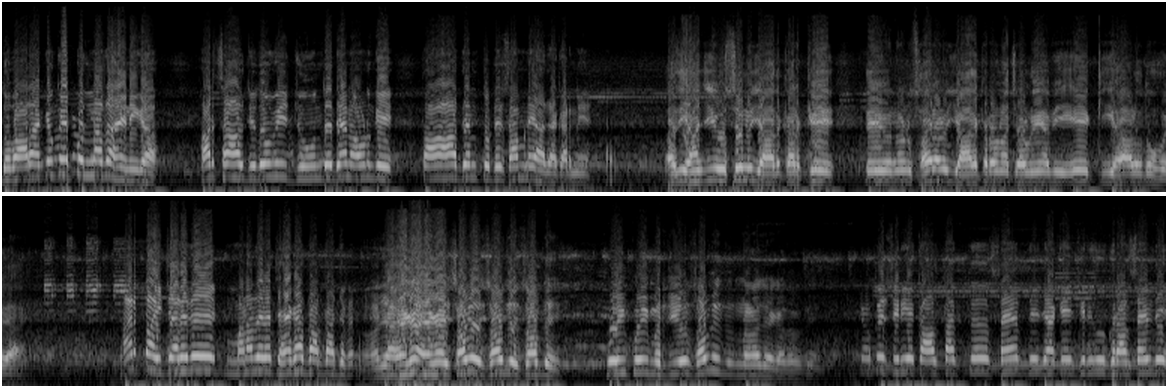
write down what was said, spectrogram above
ਦੁਬਾਰਾ ਕਿਉਂਕਿ ਭੁੱਲਣਾ ਤਾਂ ਹੈ ਨਹੀਂਗਾ। ਹਰ ਸਾਲ ਜਦੋਂ ਵੀ ਜੂਨ ਦੇ ਦਿਨ ਆਉਣਗੇ ਤਾਂ ਆਹ ਦਿਨ ਤੁਹਾਡੇ ਸਾਹਮਣੇ ਆ ਜਾ ਕਰਨੇ ਆ। ਅਸੀਂ ਹਾਂਜੀ ਉਸੇ ਨੂੰ ਯਾਦ ਕਰਕੇ ਤੇ ਉਹਨਾਂ ਨੂੰ ਸਾਰਿਆਂ ਨੂੰ ਯਾਦ ਕਰਾਉਣਾ ਚਾਹੁੰਦੇ ਆ ਵੀ ਇਹ ਕੀ ਹਾਲ ਉਦੋਂ ਹੋਇਆ ਹੈ। ਹਰ ਭਾਈਚਾਰੇ ਦੇ ਮਨਾਂ ਦੇ ਵਿੱਚ ਹੈਗਾ ਦਰਦ ਅੱਜ ਫਿਰ। ਹਾਂਜੀ ਹੈਗਾ ਹੈਗਾ ਸਭ ਦੇ ਸਭ ਦੇ ਸਭ ਦੇ। ਕੋਈ ਕੋਈ ਮਰਜ਼ੀ ਹੋ ਸਭ ਦੇ ਮਨਾ ਜਾਏਗਾ ਦਰਦ। ਕਿਉਂਕਿ ਸ੍ਰੀ ਅਕਾਲ ਤਖਤ ਸਾਹਿਬ ਦੇ ਜਾ ਕੇ ਸ੍ਰੀ ਗੁਰੂ ਗ੍ਰੰਥ ਸਾਹਿਬ ਦੇ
